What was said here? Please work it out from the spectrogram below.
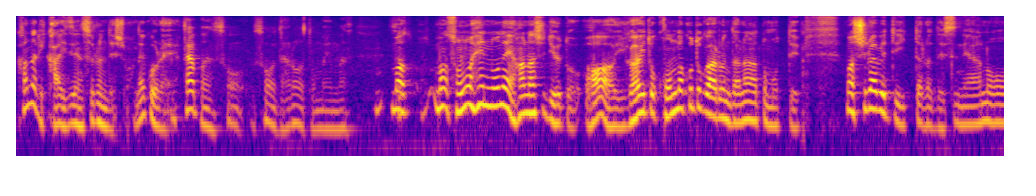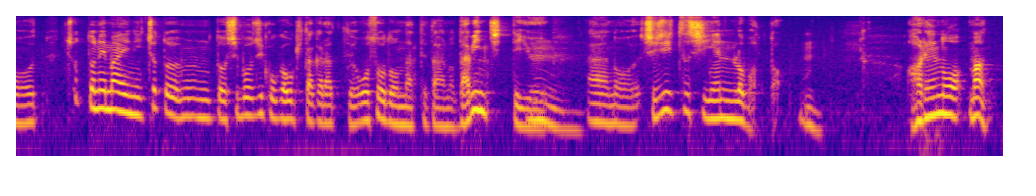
かなり改善するんでしょうねこれ。多分そうそうだろうと思います。まあ、まあその辺のね話で言うとああ意外とこんなことがあるんだなと思って、まあ、調べていったらですねあのちょっとね前にちょっとうんと死亡事故が起きたからって大騒動になってたあのダヴィンチっていう、うんあの手術支援ロボットうんあれのまあ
